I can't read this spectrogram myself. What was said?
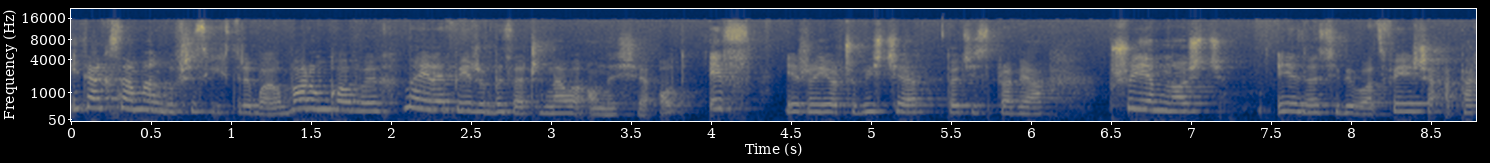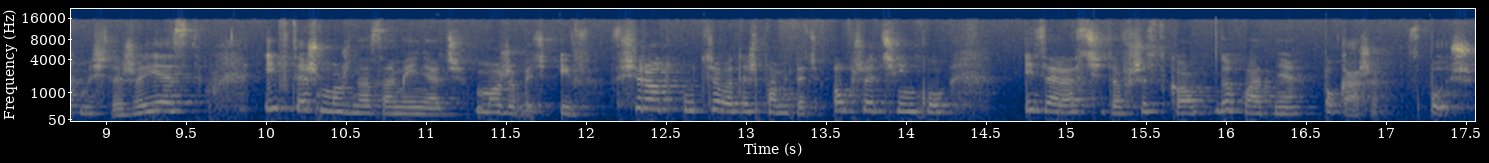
I tak samo jak we wszystkich trybach warunkowych, najlepiej, żeby zaczynały one się od if, jeżeli oczywiście to Ci sprawia przyjemność, jest dla Ciebie łatwiejsze, a tak myślę, że jest. If też można zamieniać, może być if w środku, trzeba też pamiętać o przecinku i zaraz Ci to wszystko dokładnie pokażę. Spójrz.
